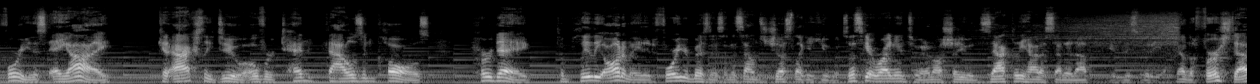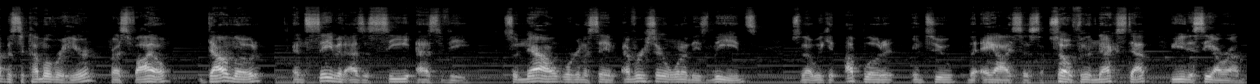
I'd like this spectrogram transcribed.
for you. This AI can actually do over 10,000 calls per day completely automated for your business and it sounds just like a human. So let's get right into it and I'll show you exactly how to set it up in this video. Now the first step is to come over here, press file, download, and save it as a CSV. So now we're gonna save every single one of these leads so that we can upload it into the AI system. So for the next step, you need a CRM.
